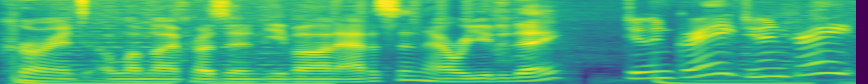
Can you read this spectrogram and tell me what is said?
current alumni president, Yvonne Addison. How are you today? Doing great, doing great.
